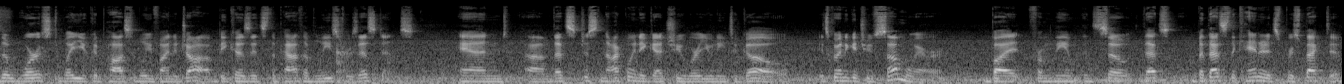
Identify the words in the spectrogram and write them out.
the worst way you could possibly find a job because it's the path of least resistance, and um, that's just not going to get you where you need to go. It's going to get you somewhere, but from the so that's but that's the candidate's perspective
